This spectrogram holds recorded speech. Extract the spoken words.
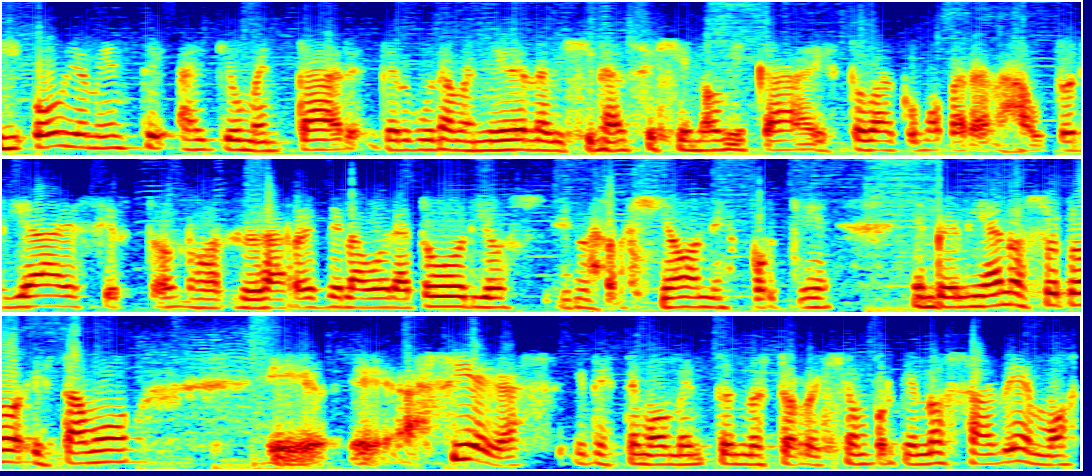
y obviamente hay que aumentar de alguna manera la vigilancia genómica, esto va como para las autoridades, ¿cierto? la red de laboratorios en las regiones, porque en realidad nosotros estamos eh, eh, a ciegas en este momento en nuestra región porque no sabemos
